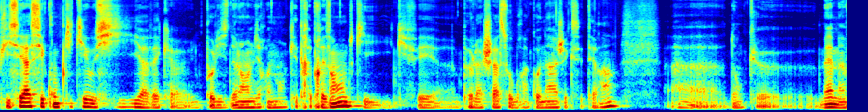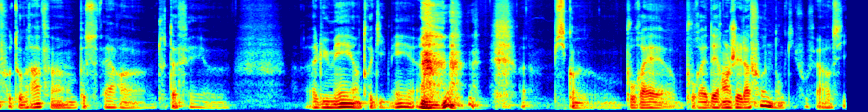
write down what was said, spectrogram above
puis c'est assez compliqué aussi avec euh, une police de l'environnement qui est très présente, qui, fait un peu la chasse au braconnage, etc. Euh, donc même un photographe, hein, on peut se faire tout à fait allumer, entre guillemets, puisqu'on pourrait, pourrait déranger la faune. Donc il faut faire aussi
